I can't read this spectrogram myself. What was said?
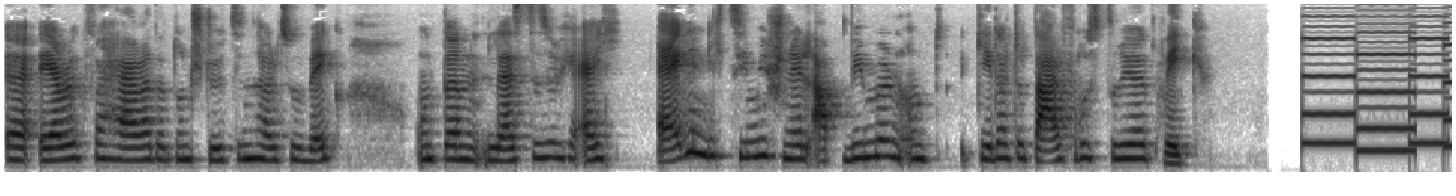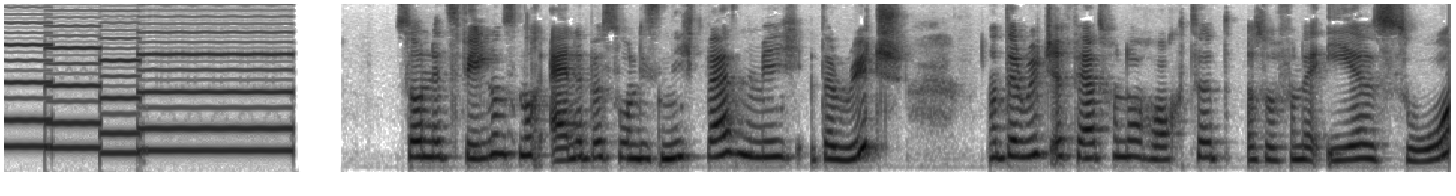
äh, Eric verheiratet und stößt ihn halt so weg. Und dann lässt er sich eigentlich, eigentlich ziemlich schnell abwimmeln und geht halt total frustriert weg. So, und jetzt fehlt uns noch eine Person, die es nicht weiß, nämlich der Rich. Und der Rich erfährt von der Hochzeit, also von der Ehe so,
